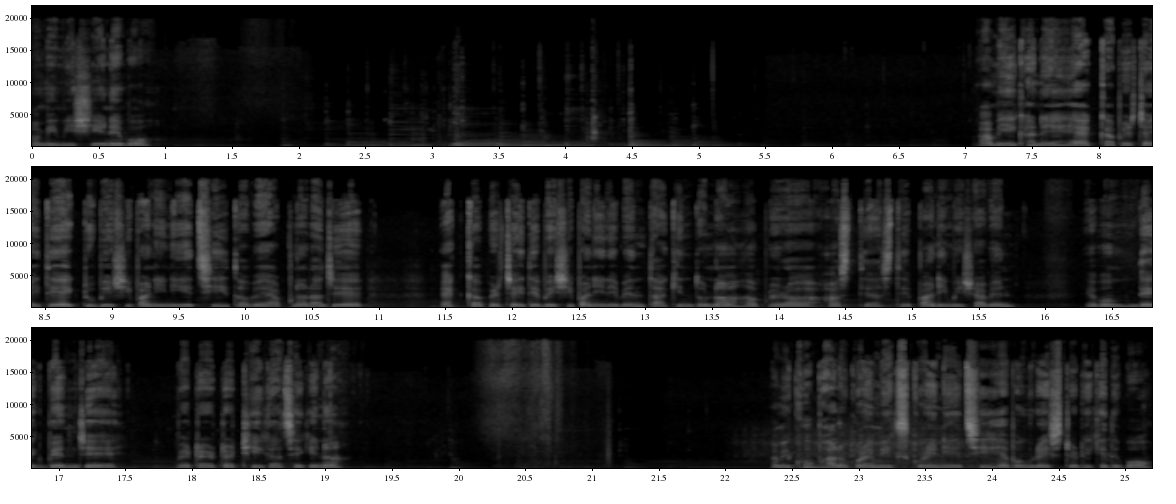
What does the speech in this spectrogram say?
আমি মিশিয়ে নেব। আমি এখানে এক কাপের চাইতে একটু বেশি পানি নিয়েছি, তবে আপনারা যে এক কাপের চাইতে বেশি পানি নেবেন তা কিন্তু না, আপনারা আস্তে আস্তে পানি মেশাবেন এবং দেখবেন যে ব্যাটারটা ঠিক আছে কি না? আমি খুব ভালো করে মিক্স করে নিয়েছি এবং রেস্টে রেখে দেবো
